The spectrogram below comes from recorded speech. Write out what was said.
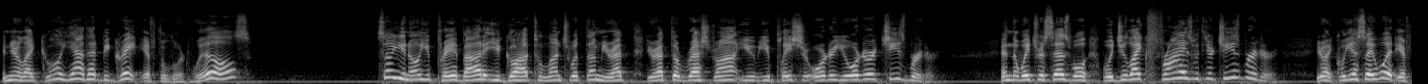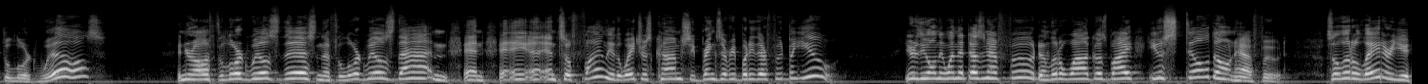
and you're like, oh, yeah, that'd be great if the Lord wills. So, you know, you pray about it, you go out to lunch with them, you're at, you're at the restaurant, you, you place your order, you order a cheeseburger. And the waitress says, Well, would you like fries with your cheeseburger? You're like, Well, yes, I would, if the Lord wills. And you're all, if the Lord wills this, and if the Lord wills that. And, and, and, and so finally, the waitress comes, she brings everybody their food but you. You're the only one that doesn't have food. And a little while goes by, you still don't have food. So a little later, you,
